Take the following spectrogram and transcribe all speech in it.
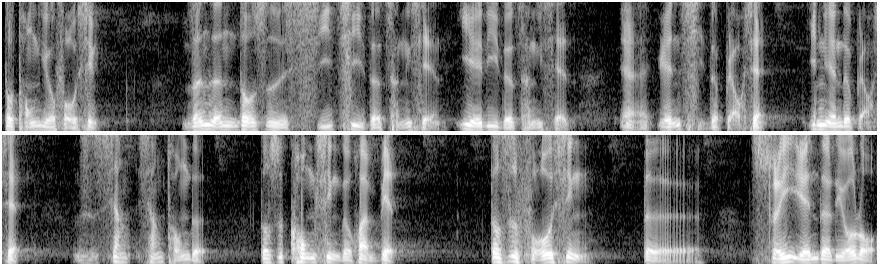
都同有佛性，人人都是习气的呈现，业力的呈现，呃，缘起的表现，因缘的表现，是相相同的，都是空性的幻变。都是佛性的随缘的流露，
